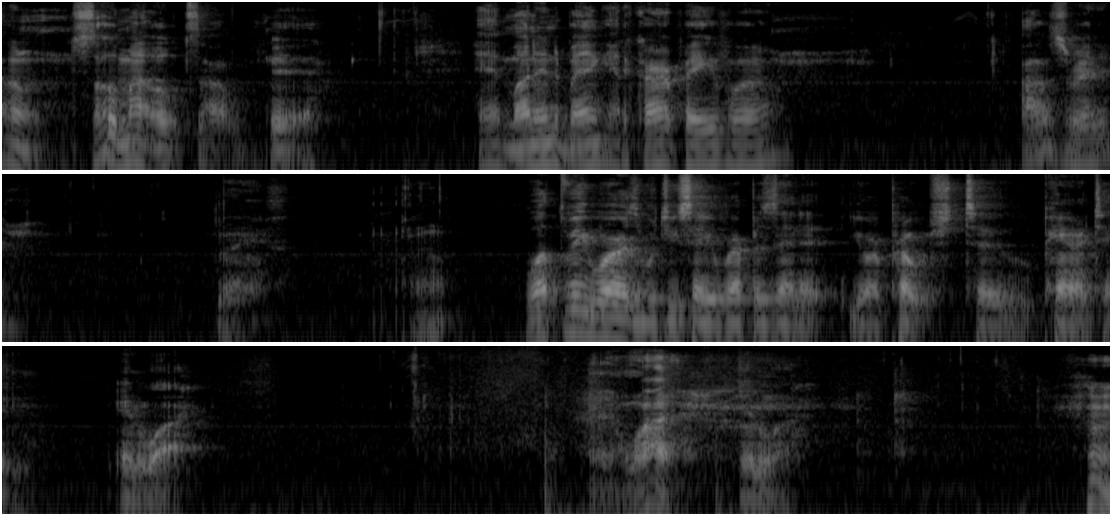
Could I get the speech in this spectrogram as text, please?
I don't sold my oats out. Yeah. Had money in the bank. Had a car paid for. I was ready. Nice. What three words would you say represented your approach to parenting and why? Why? And why? Hmm.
